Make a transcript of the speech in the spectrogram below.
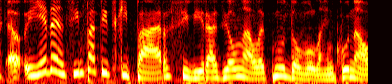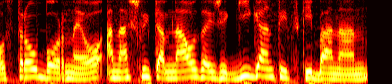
E, Jeden sympatický pár si vyrazil na letnú dovolenku na ostrov Borneo a našli tam naozaj, že gigantický banán.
